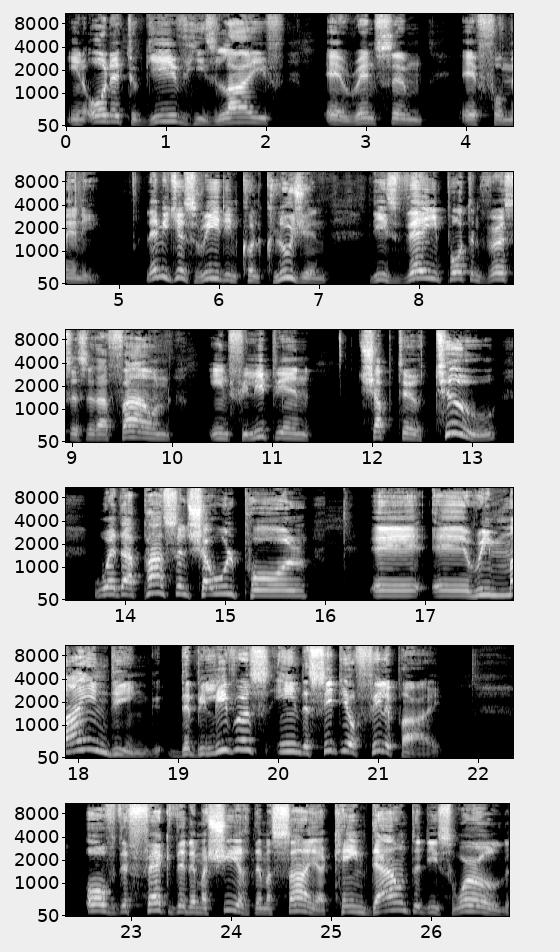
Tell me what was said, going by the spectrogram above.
in order to give his life a ransom for many. Let me just read in conclusion these very important verses that are found in Philippians chapter 2, where the apostle Shaul Paul uh, uh, reminding the believers in the city of Philippi of the fact that the Mashiach, the Messiah, came down to this world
